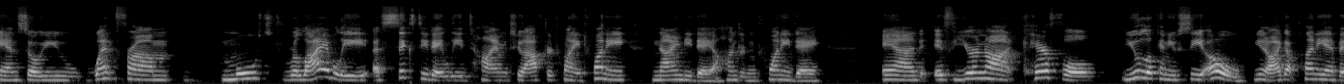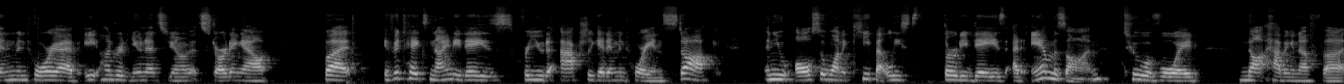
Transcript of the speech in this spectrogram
And so you went from most reliably a 60 day lead time to after 2020 90 day 120 day and if you're not careful you look and you see oh you know i got plenty of inventory. I have 800 units you know it's starting out. But if it takes 90 days for you to actually get inventory in stock and you also want to keep at least 30 days at amazon to avoid not having enough uh,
